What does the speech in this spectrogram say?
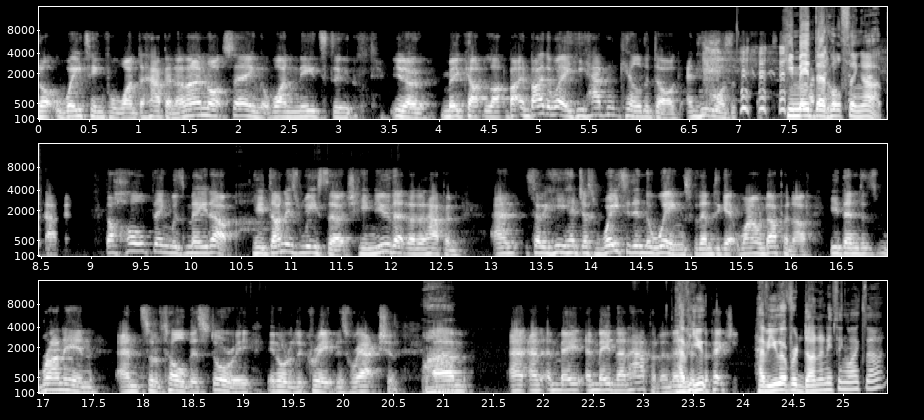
not waiting for one to happen. And I'm not saying that one needs to, you know, make up. But and by the way, he hadn't killed a dog, and he wasn't. he made that whole thing up. The whole thing was made up. He'd done his research. He knew that that had happened and so he had just waited in the wings for them to get wound up enough. He then just run in and sort of told this story in order to create this reaction. Wow. Um, and, and made and made that happen. And then have you the picture. have you ever done anything like that?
